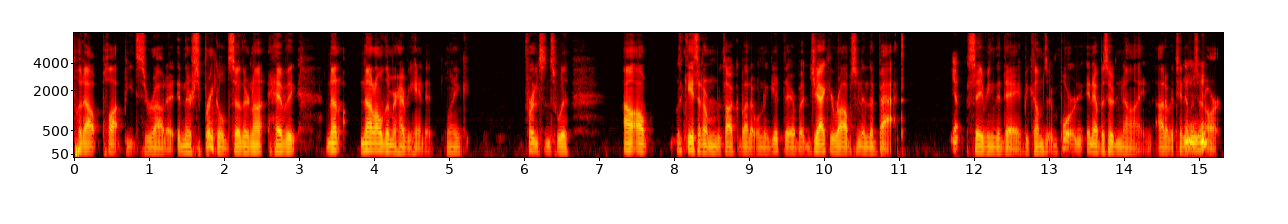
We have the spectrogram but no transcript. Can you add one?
put out plot beats throughout it, and they're sprinkled so they're not heavy. Not not all of them are heavy handed. Like, for instance, with I'll, I'll, in case I don't remember to talk about it when we get there, but Jackie Robinson and the Bat, yep, saving the day becomes important in episode nine out of a ten episode mm-hmm. arc.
